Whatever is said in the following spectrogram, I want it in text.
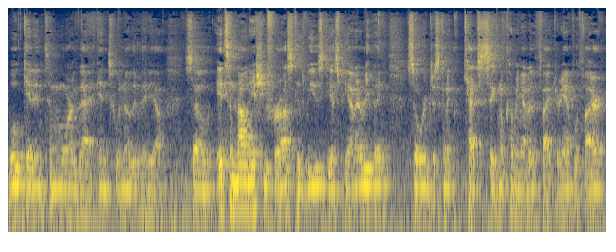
We'll get into more of that into another video. So it's a non-issue for us because we use DSP on everything. So we're just going to catch signal coming out of the factory amplifier.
